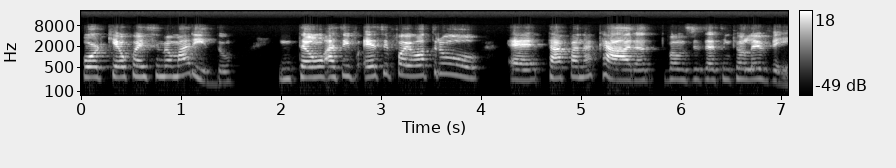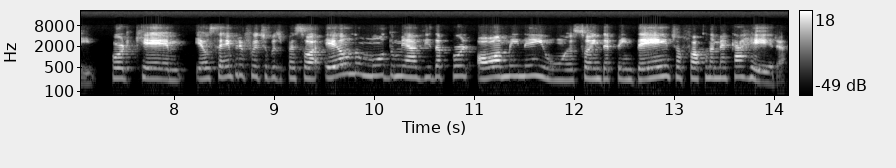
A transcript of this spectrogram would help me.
porque eu conheci meu marido. Então, assim, esse foi outro é, tapa na cara, vamos dizer assim, que eu levei. Porque eu sempre fui tipo de pessoa, eu não mudo minha vida por homem nenhum. Eu sou independente, eu foco na minha carreira.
